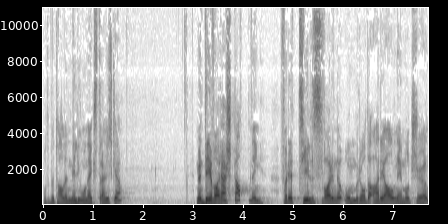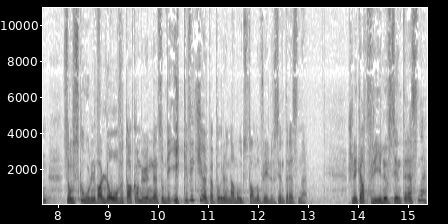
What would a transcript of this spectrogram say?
Måtte betale en million ekstra, husker jeg. Men det var erstatning for et tilsvarende område areal ned mot sjøen som skolen var lovet av kommunen, men som de ikke fikk kjøpe pga. motstand og friluftsinteressene. Slik at friluftsinteressene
